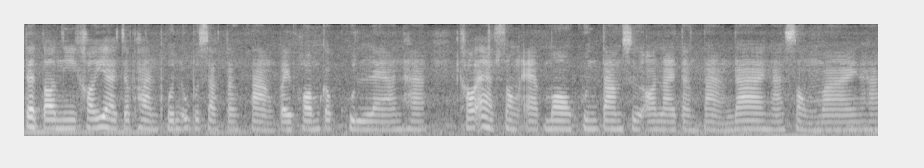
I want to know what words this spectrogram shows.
แต่ตอนนี้เขาอยากจะผ่านพ้นอุปสรรคต่างๆ ไปพร้อมกับคุณแล้วนะคะเขาแอบส่องแอบมองคุณตามสื่อออนไลน์ต่างๆ ได้นะส่องไม้นะคะ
